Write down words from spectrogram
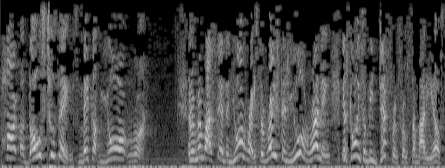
part of those two things make up your run. And remember I said that your race, the race that you are running is going to be different from somebody else's.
